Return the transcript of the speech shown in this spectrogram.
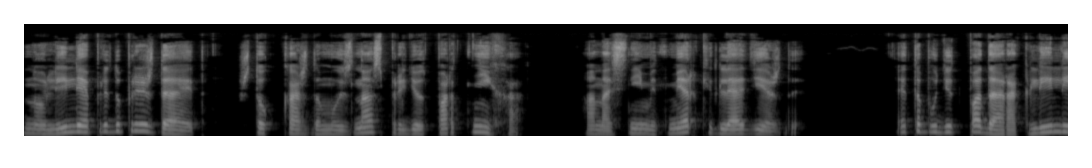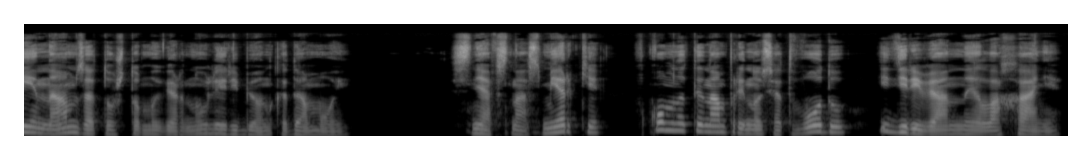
Но Лилия предупреждает, что к каждому из нас придет портниха. Она снимет мерки для одежды. Это будет подарок Лилии нам за то, что мы вернули ребенка домой. Сняв с нас мерки, в комнаты нам приносят воду и деревянные лохани.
